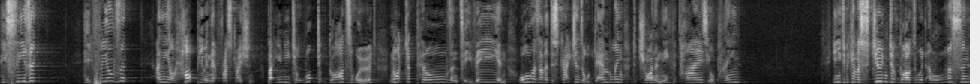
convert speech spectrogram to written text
He sees it, He feels it, and He'll help you in that frustration. But you need to look to God's word, not to pills and TV and all those other distractions or gambling to try and anesthetize your pain. You need to become a student of God's word and listen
